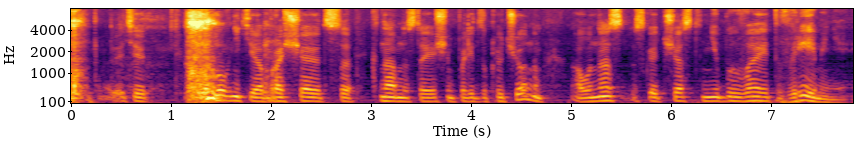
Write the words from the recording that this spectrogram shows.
эти уголовники обращаются к нам, настоящим политзаключенным, а у нас, так сказать, часто не бывает времени.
